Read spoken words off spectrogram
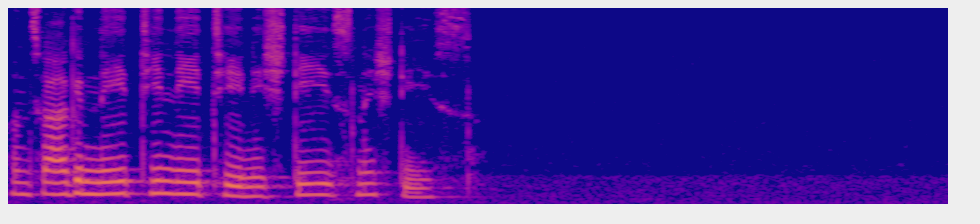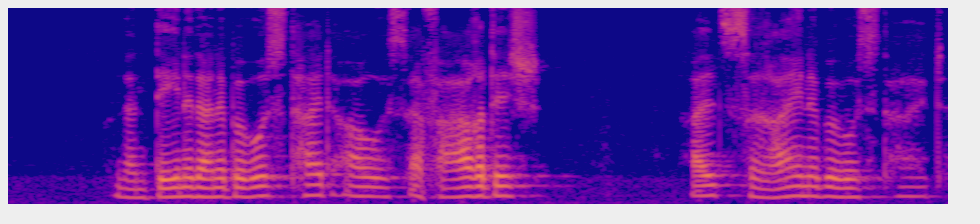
und sage Neti, Neti, nicht dies, nicht dies. Und dann dehne deine Bewusstheit aus, erfahre dich als reine Bewusstheit.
